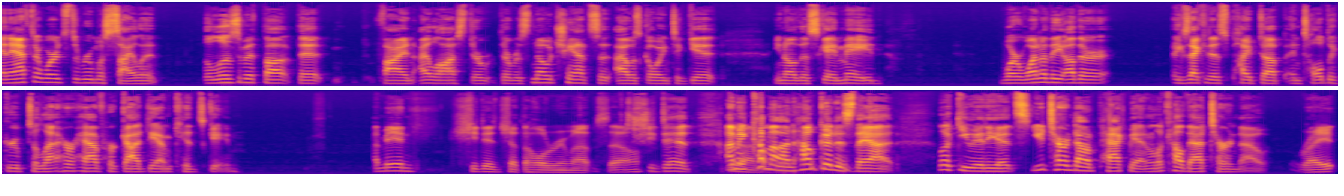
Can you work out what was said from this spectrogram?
And afterwards the room was silent. Elizabeth thought that fine, I lost. There there was no chance that I was going to get, you know, this game made. Where one of the other executives piped up and told the group to let her have her goddamn kids game. I mean, she did shut the whole room up, so she did. I mean, on come on, how good is that? Look, you idiots, you turned down Pac-Man, and look how that turned out. Right.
